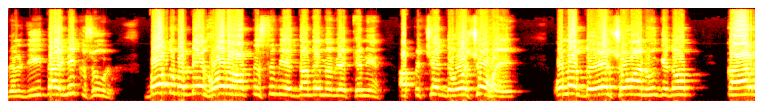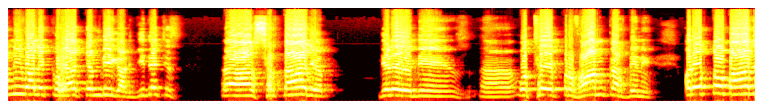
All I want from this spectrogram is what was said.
ਦਲਜੀਤ ਦਾ ਹੀ ਨਹੀਂ ਕਸੂਰ। ਬਹੁਤ ਵੱਡੇ ਹੋਰ ਆਰਟਿਸਟ ਵੀ ਇਦਾਂ ਦੇ ਮੈਂ ਵੇਖੇ ਨੇ। ਆ ਪਿੱਛੇ ਦੋ ਸ਼ੋ ਹੋਏ। ਉਹਨਾਂ ਦੋ ਸ਼ੋਆਂ ਨੂੰ ਜਦੋਂ ਕਾਰਨੀਵਲ ਇੱਕ ਹੋਇਆ ਚੰਡੀਗੜ੍ਹ ਜਿਹਦੇ 'ਚ ਸਰਤਾਜ ਜਿਹੜੇ ਨੇ ਉੱਥੇ ਪਰਫਾਰਮ ਕਰਦੇ ਨੇ। ਔਰ ਉਸ ਤੋਂ ਬਾਅਦ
